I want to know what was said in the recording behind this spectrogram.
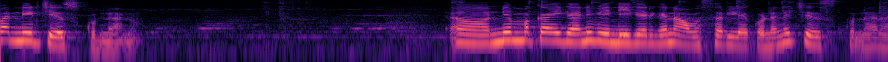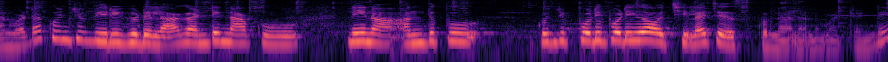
పన్నీర్ చేసుకున్నాను. నిమ్మకాయ కానీ వెనిగర్ కానీ అవసరం లేకుండానే చేసుకున్నాను అనమాట కొంచెం విరుగుడులాగా అంటే నాకు నేను అందుకు కొంచెం పొడి పొడిగా వచ్చేలా చేసుకున్నాను అనమాట అండి.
